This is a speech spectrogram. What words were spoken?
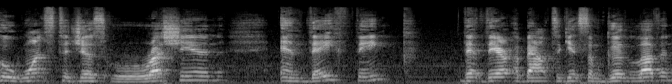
who wants to just rush in and they think that they're about to get some good loving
